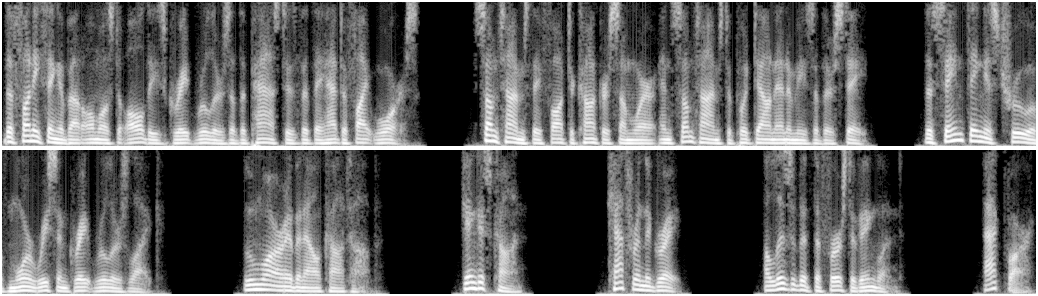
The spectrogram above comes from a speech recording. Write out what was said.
The funny thing about almost all these great rulers of the past is that they had to fight wars. Sometimes they fought to conquer somewhere and sometimes to put down enemies of their state. The same thing is true of more recent great rulers like Umar ibn al Khattab, Genghis Khan, Catherine the Great, Elizabeth I of England, Akbar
